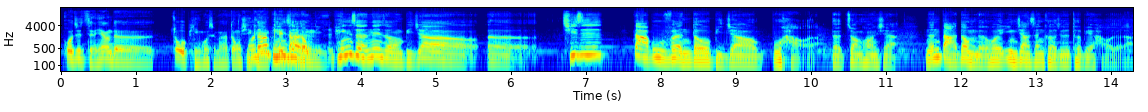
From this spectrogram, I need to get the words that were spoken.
或者是怎样的作品或什么样的东西可以，可以打动你？评审那种比较呃，其实大部分都比较不好了的状况下，能打动的或者印象深刻就是特别好的啦。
